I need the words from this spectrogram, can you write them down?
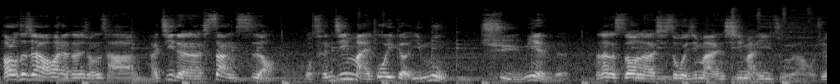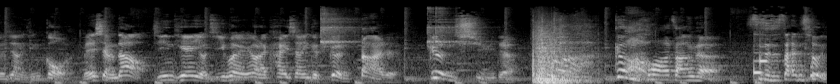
Hello，大家好，欢迎来到熊场。还记得呢？上次哦，我曾经买过一个荧幕曲面的。那那个时候呢，其实我已经蛮心满意足了，我觉得这样已经够了。没想到今天有机会要来开箱一个更大的、更曲的、更夸张的四十三寸。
